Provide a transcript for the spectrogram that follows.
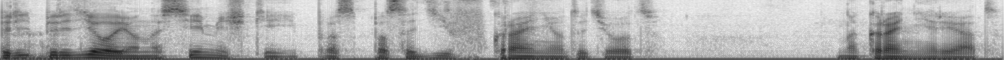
Пере- переделай ее на семечки и пос- посадив в крайне вот эти вот на крайний ряд.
